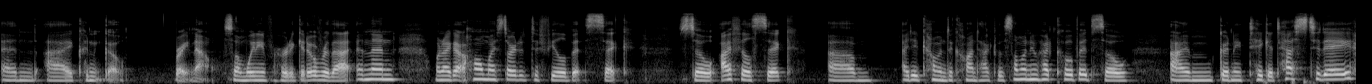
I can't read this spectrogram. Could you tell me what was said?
and I couldn't go right now. So I'm waiting for her to get over that. And then when I got home, I started to feel a bit sick. So I feel sick. Um, I did come into contact with someone who had COVID, so I'm going to take a test today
